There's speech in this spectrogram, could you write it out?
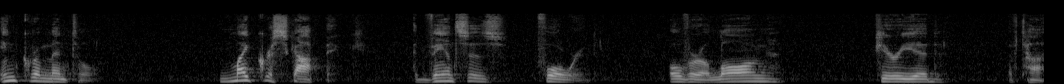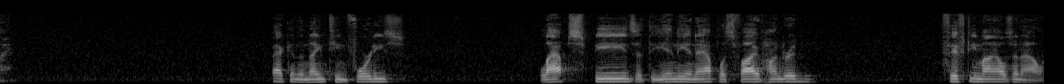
Incremental, microscopic advances forward over a long period of time back in the 1940s. Lap speeds at the Indianapolis 500, 50 miles an hour.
